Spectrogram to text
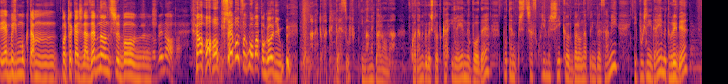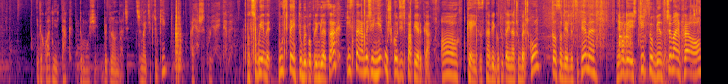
jakbyś mógł tam poczekać na zewnątrz, bo... No wynocha. O, przemo co chłopa pogonił. Mamy tu Pringlesów i mamy balona. Wkładamy go do środka i lejemy wodę, potem przytrzaskujemy szyjkę od balona Pringlesami i później dajemy to rybie. I dokładnie tak to musi wyglądać. Trzymajcie kciuki, a ja szykuję itemy. Potrzebujemy pustej tuby po Pringlesach i staramy się nie uszkodzić papierka. Okej, zostawię go tutaj na czubeczku. To sobie wysypiemy. Nie mogę jeść chipsów, więc trzymaj feo.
